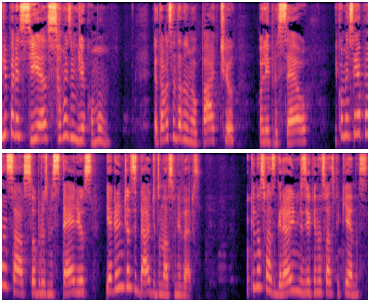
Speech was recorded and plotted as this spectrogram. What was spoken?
Aquele parecia só mais um dia comum. Eu estava sentada no meu pátio, olhei para o céu e comecei a pensar sobre os mistérios e a grandiosidade do nosso universo. O que nos faz grandes e o que nos faz pequenos.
